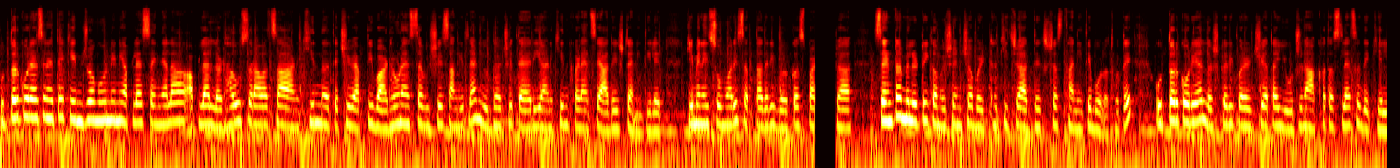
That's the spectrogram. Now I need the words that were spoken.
उत्तर कोरियाचे नेते किम जोंग उन यांनी आपल्या सैन्याला आपल्या लढाऊ सरावाचा आणखीन त्याची व्याप्ती वाढवण्याचा विषय सांगितला आणि युद्धाची तयारी आणखीन करण्याचे आदेश त्यांनी दिलेत किम यांनी सोमवारी सत्ताधारी वर्कर्स पार्टीच्या सेंट्रल मिलिटरी कमिशनच्या बैठकीच्या अध्यक्षस्थानी ते बोलत होते. उत्तर कोरिया लष्करी परेडची आता योजना आखत असल्याचं देखील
